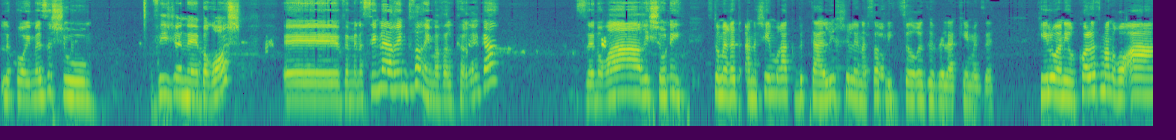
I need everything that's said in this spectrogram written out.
לפה עם איזשהו vision אה, בראש, ומנסים להרים דברים, אבל כרגע זה נורא ראשוני. זאת אומרת, אנשים רק בתהליך של לנסות ליצור את זה ולהקים את זה. כאילו, אני כל הזמן רואה,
